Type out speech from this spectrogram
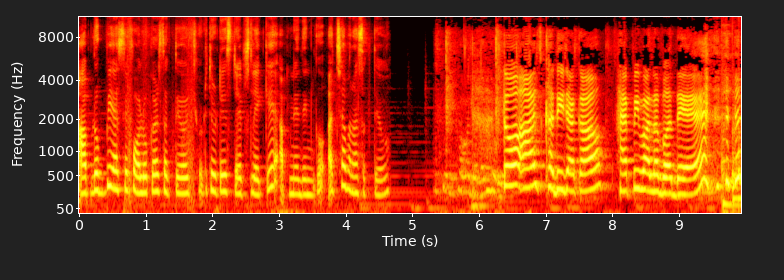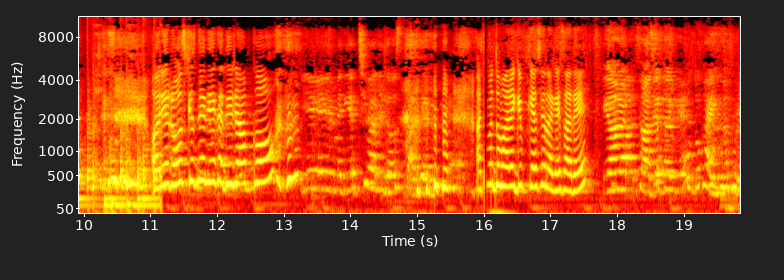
आप लोग भी ऐसे फॉलो कर सकते हो छोटे छोटे स्टेप्स लेके अपने दिन को अच्छा बना सकते हो। तो आज खदीजा का हैप्पी वाला बर्थडे है। और ये रोज किसने दिए खदीजा आपको? ये मेरी अच्छी वाली दोस्त अच्छा मैं तुम्हारे गिफ्ट कैसे लगे सारे? यार तो खुद खाएँगे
